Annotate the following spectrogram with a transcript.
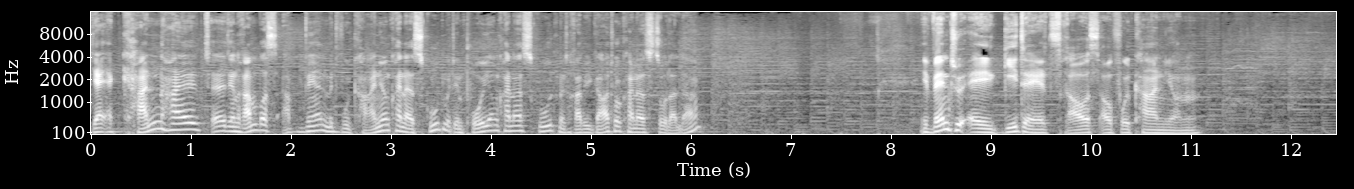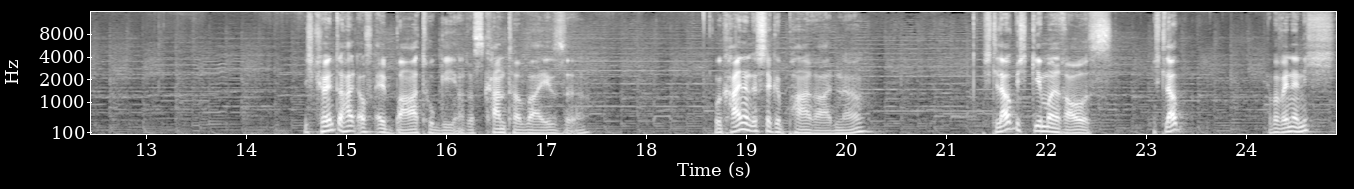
Ja, er kann halt äh, den Rambos abwehren. Mit Vulkanion kann er es gut, mit Empoleon kann er es gut, mit Rabigato kann er es so lala. Eventuell geht er jetzt raus auf Vulkanion. Ich könnte halt auf Elbato gehen, riskanterweise. Vulkanion ist ja geparat, ne? Ich glaube, ich gehe mal raus. Ich glaube... Aber wenn er nicht...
